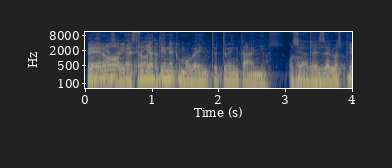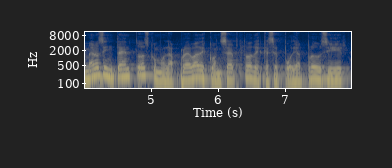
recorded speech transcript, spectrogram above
pero, esto ya tiene como 20, 30 años. O sea, desde los primeros intentos, como la prueba de concepto de que se podía producir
